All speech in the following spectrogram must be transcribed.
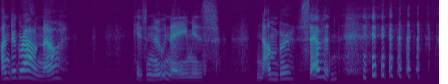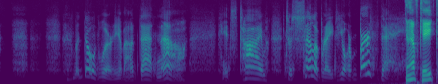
underground now. His new name is Number Seven. but don't worry about that now. It's time to celebrate your birthday. Can I have cake?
